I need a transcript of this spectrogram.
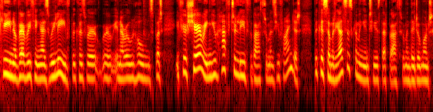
clean of everything as we leave because we're we're in our own homes. But if you're sharing, you have to leave the bathroom as you find it because somebody else is coming in to use that bathroom and they don't want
